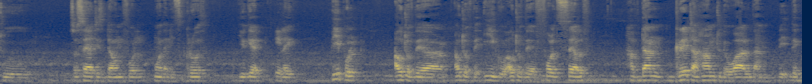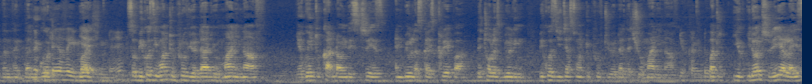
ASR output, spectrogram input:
to society's downfall more than its growth you get Yeah. like people out of their out of the ego out of their false self have done greater harm to the world than they, they, than, than, They good could ever Yeah. Eh? so because you want to prove your dad you're man enough you're going to cut down these trees and build a skyscraper the tallest building because you just want to prove to your dad that you're man enough You can do but it. you, you don't realize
